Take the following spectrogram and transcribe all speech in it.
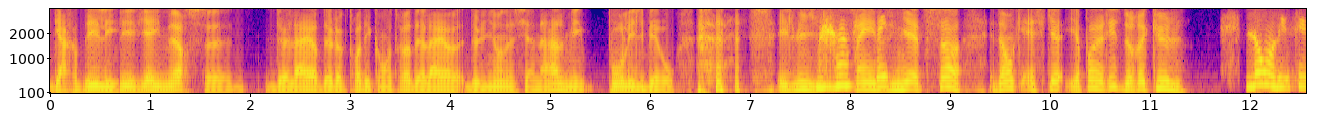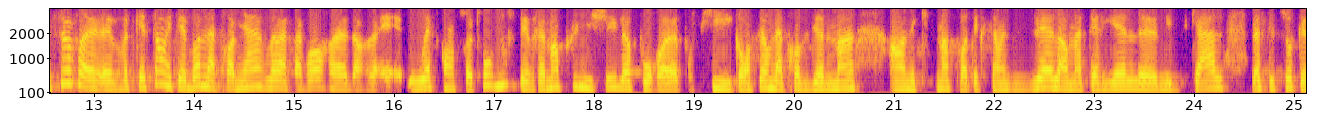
garder les, vieilles mœurs de l'ère de l'octroi des contrats de l'ère de l'Union nationale, mais pour les libéraux. Et lui, il s'indignait de ça. Donc, est-ce qu'il n'y a pas un risque de recul? Là, c'est sûr, votre question était bonne la première, là, à savoir où est-ce qu'on se retrouve. Nous, c'était vraiment plus niché là pour pour ce qui concerne l'approvisionnement en équipement de protection individuelle, en matériel euh, médical. Là, c'est sûr que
